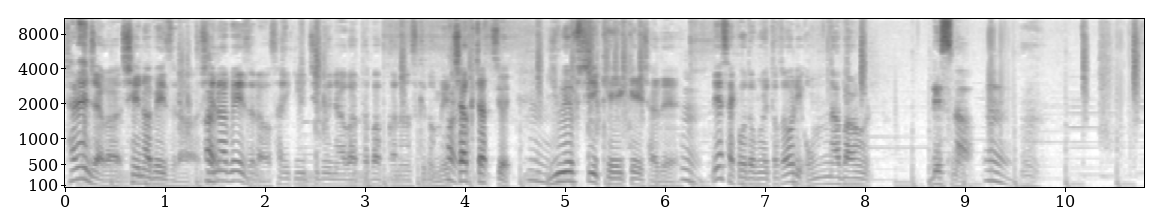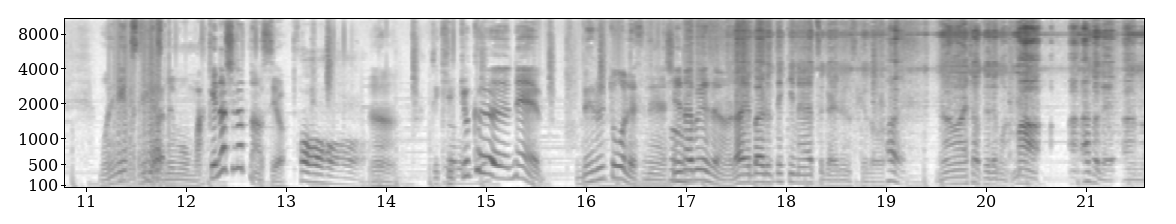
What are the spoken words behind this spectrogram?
チャレンジャーがシェイナ・ベイズラー、シェイナ・ベイズラーは最近一軍に上がったばっかなんですけどめちゃくちゃ強い、うん。UFC 経験者で、うん。ね、先ほども言った通り女版レスナー。うん。もう NXT はねもう負けなしだったんですよ、ほうん、で結局ねベルトをですねシェイナ・ベイズラーのライバル的なやつがいるんですけど、はい。名前ちょっと出てこない。まああ後であの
